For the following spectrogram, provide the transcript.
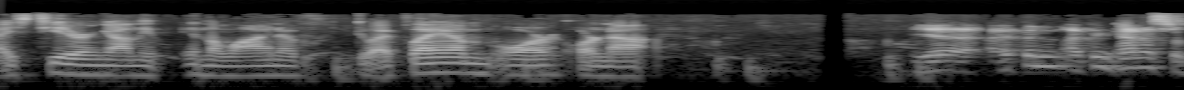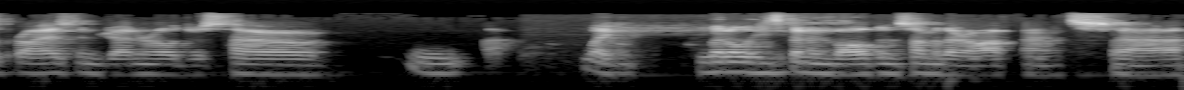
he's teetering on the in the line of do I play him or or not. Yeah, I've been I've been kind of surprised in general just how like little he's been involved in some of their offense. Uh,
